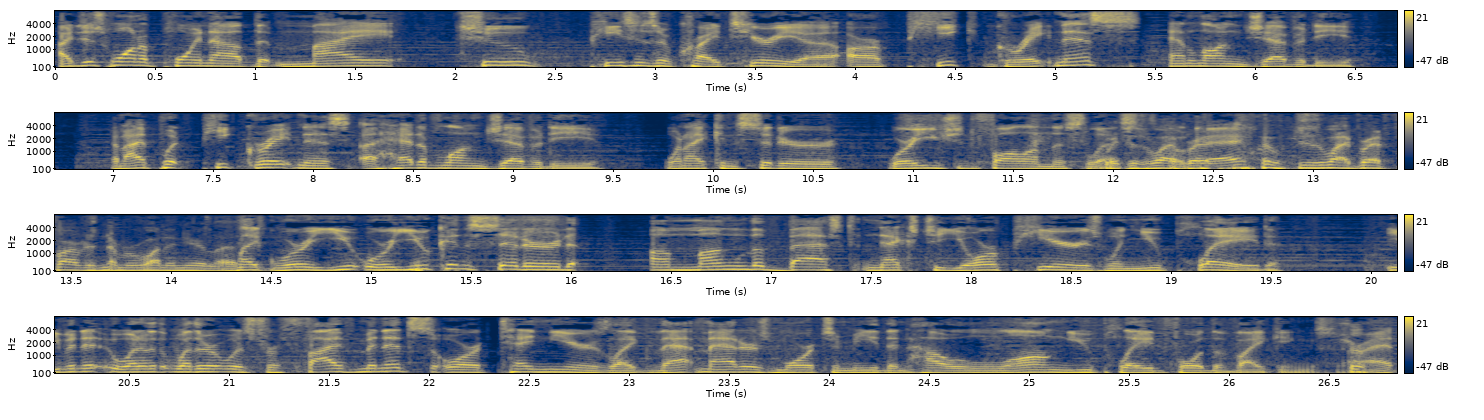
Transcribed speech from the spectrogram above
I just want to point out that my two pieces of criteria are peak greatness and longevity. And I put peak greatness ahead of longevity when I consider where you should fall on this list. Which is why okay? Brett, which is why Brett Favre is number one on your list. Like were you were you considered among the best next to your peers when you played? Even whether whether it was for five minutes or ten years, like that matters more to me than how long you played for the Vikings. All right.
